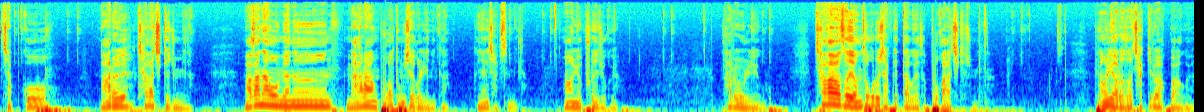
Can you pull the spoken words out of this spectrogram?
잡고 말을 차가 지켜줍니다. 마가 나오면은 마랑 포가 동시에 걸리니까 그냥 잡습니다. 왕을 옆으로 해주고요. 살을 올리고 차가 와서 연속으로 잡겠다고 해서 포가 지켜줍니다. 병을 열어서 찾기를 확보하고요.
